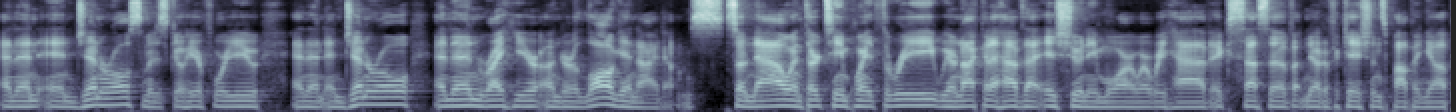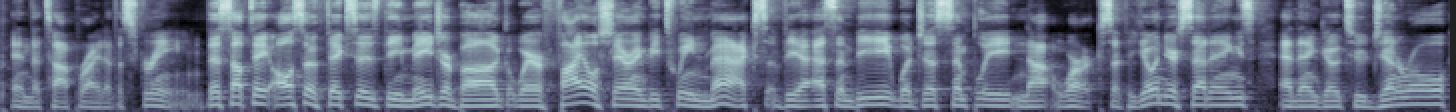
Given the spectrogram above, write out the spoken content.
and then in general. So I'm gonna just go here for you and then in general and then right here under login items. So now in 13.3, we are not gonna have that issue anymore where we have excessive notifications popping up in the top right of the screen. This update also fixes the major bug where file sharing between Macs via SMB would just simply not work. So if you go into your settings and then go to general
